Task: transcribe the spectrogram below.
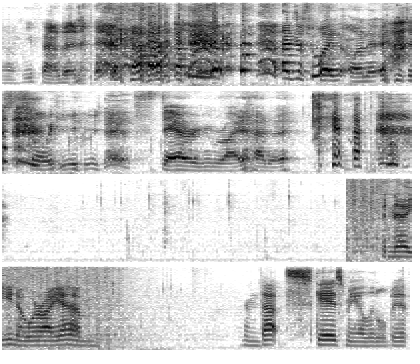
Oh, you found it. I just went on it and just saw you staring right at it. but now you know where I am. And that scares me a little bit.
